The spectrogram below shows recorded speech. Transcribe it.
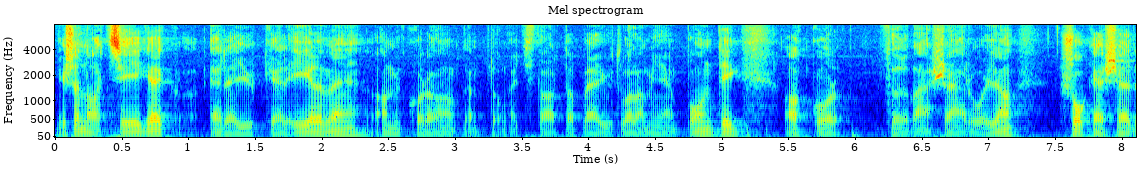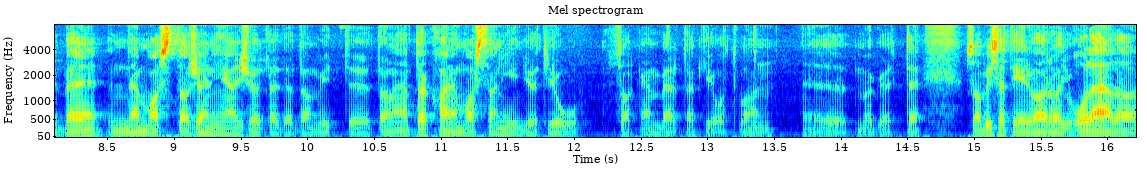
és a nagy cégek erejükkel élve, amikor a, nem tudom, egy startup eljut valamilyen pontig, akkor fölvásárolja. Sok esetben nem azt a zseniális ötletet, amit találtak, hanem azt a négy-öt jó szakembert, aki ott van ö, mögötte. Szóval visszatérve arra, hogy hol áll a,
